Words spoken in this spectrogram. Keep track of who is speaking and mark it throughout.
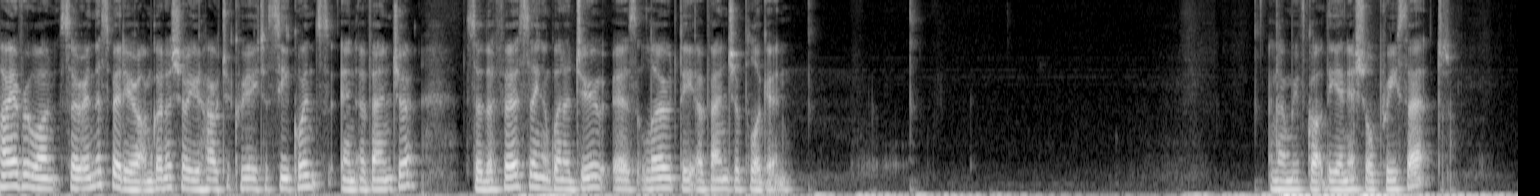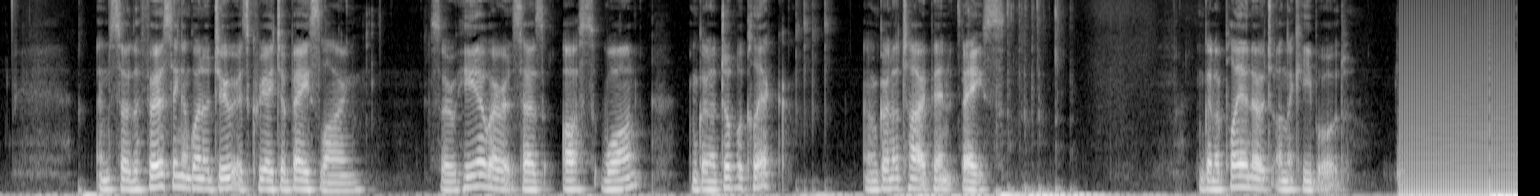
Speaker 1: Hi everyone, so in this video I'm going to show you how to create a sequence in Avenger. So the first thing I'm going to do is load the Avenger plugin. And then we've got the initial preset. And so the first thing I'm going to do is create a bass line. So here where it says OS1, I'm going to double click. I'm going to type in bass. I'm going to play a note on the keyboard.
